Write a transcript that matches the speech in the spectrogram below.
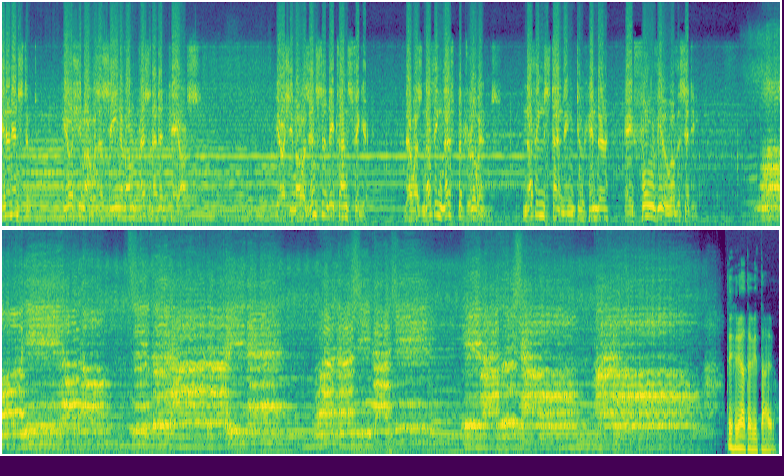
In an instant, Hiroshima was a scene of unprecedented chaos. Hiroshima was instantly transfigured. There was nothing left but ruins, nothing standing to hinder a full view of the city. Тигрята, вітаю!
